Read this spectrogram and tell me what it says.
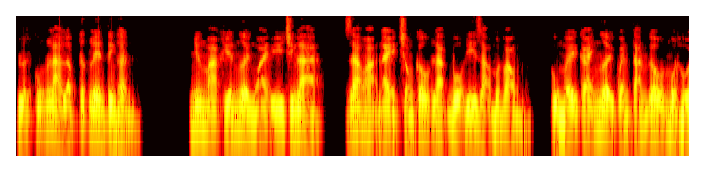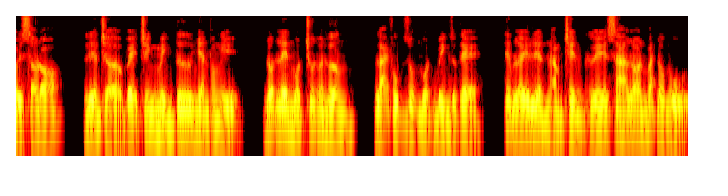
Luật cũng là lập tức lên tinh thần. Nhưng mà khiến người ngoài ý chính là gia hỏa này trong câu lạc bộ đi dạo một vòng, cùng mấy cái người quen tán gẫu một hồi sau đó, liền trở về chính mình tư nhân phòng nghỉ, đốt lên một chút hương hương, lại phục dụng một bình dược tề, tiếp lấy liền nằm trên ghế salon bắt đầu ngủ.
